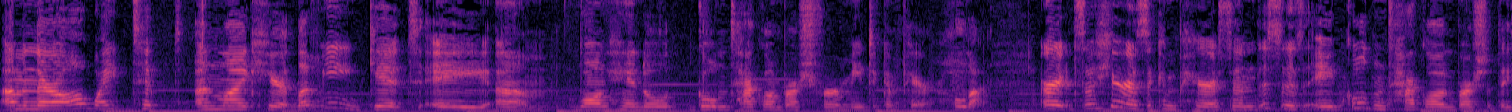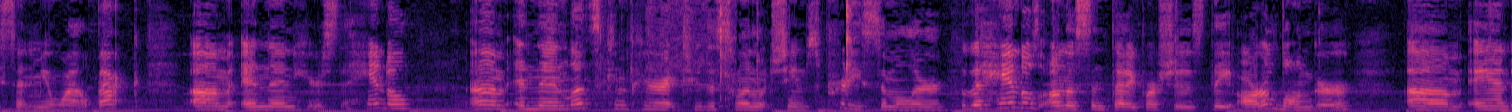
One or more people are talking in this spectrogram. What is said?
Um, and they're all white tipped, unlike here. Let me get a um, long handled golden taklon brush for me to compare. Hold on. Alright, so here is a comparison. This is a golden taklon brush that they sent me a while back. Um, and then here's the handle. Um, and then let's compare it to this one, which seems pretty similar. So the handles on the synthetic brushes, they are longer. Um, and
